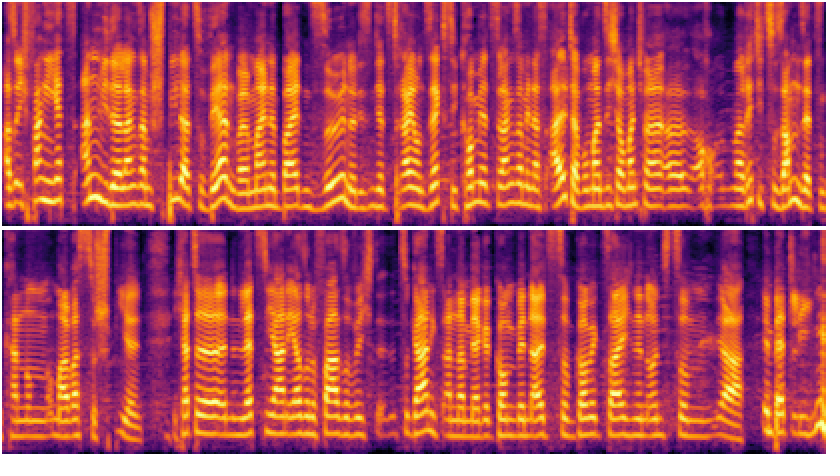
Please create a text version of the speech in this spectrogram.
Also ich fange jetzt an, wieder langsam Spieler zu werden, weil meine beiden Söhne, die sind jetzt drei und sechs, die kommen jetzt langsam in das Alter, wo man sich auch manchmal äh, auch mal richtig zusammensetzen kann, um, um, mal was zu spielen. Ich hatte in den letzten Jahren eher so eine Phase, wo ich zu gar nichts anderem mehr gekommen bin, als zum Comiczeichnen und zum, ja, im Bett liegen.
